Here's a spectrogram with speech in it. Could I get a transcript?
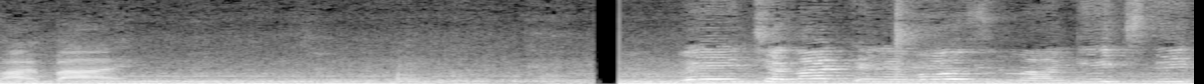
Bye bye. Ve Çanakkale Boğazı'ndan geçtik.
